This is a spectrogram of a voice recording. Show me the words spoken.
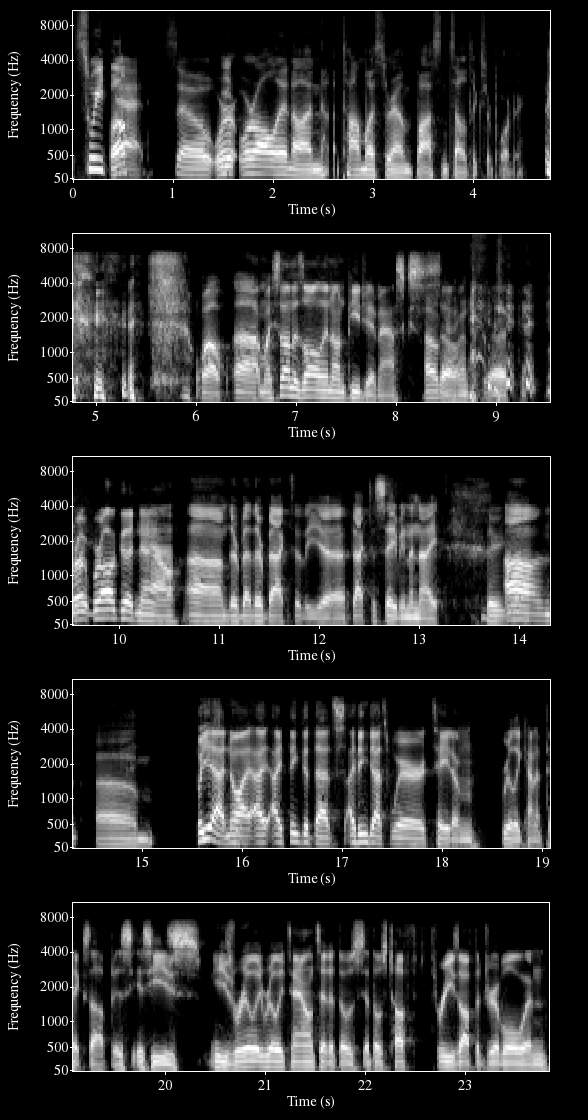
Sweet Well- dad. So we're we're all in on Tom Westerholm, Boston Celtics reporter. well, uh, my son is all in on PJ masks, so uh, yeah, we're, we're all good now. Um, they're they're back to the uh, back to saving the night. There you go. Um, Um, but yeah, no, I I- I think that that's I think that's where Tatum really kind of picks up is is he's he's really really talented at those at those tough threes off the dribble, and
